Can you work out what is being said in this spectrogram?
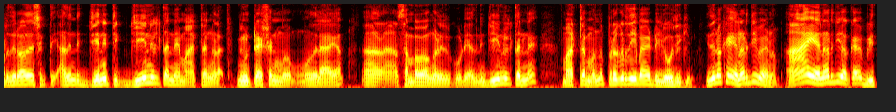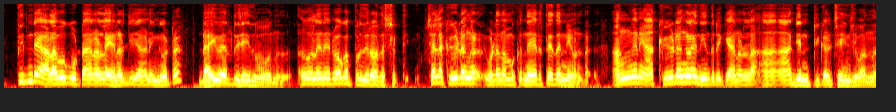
പ്രതിരോധ ശക്തി അതിന്റെ ജനറ്റിക് ജീനിൽ തന്നെ മാറ്റങ്ങൾ മ്യൂട്ടേഷൻ മുതലായ സംഭവങ്ങളിൽ കൂടി അതിന് ജീനിൽ തന്നെ മാറ്റം വന്ന് പ്രകൃതിയുമായിട്ട് യോജിക്കും. ഇതിനൊക്കെ എനർജി വേണം. ആ എനർജിയൊക്കെ വിത്തിന്റെ അളവ് കൂട്ടാനുള്ള എനർജിയാണ് ഇങ്ങോട്ട് ഡൈവേർട്ട് ചെയ്തു പോകുന്നത്. അതുപോലെ തന്നെ രോഗപ്രതിരോധ ശക്തി. ചില കീടങ്ങൾ ഇവിടെ നമുക്ക് നേരത്തെ തന്നെയുണ്ട്. അങ്ങനെ ആ കീടങ്ങളെ നിയന്ത്രിക്കാനുള്ള ആ ആ ജനറ്റിക്കൽ ചേഞ്ച് വന്ന്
